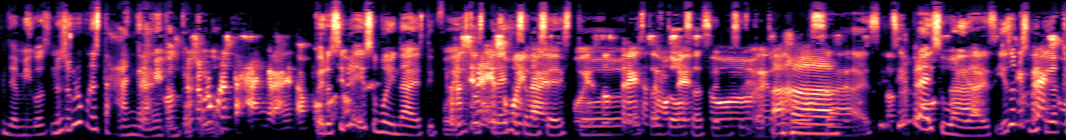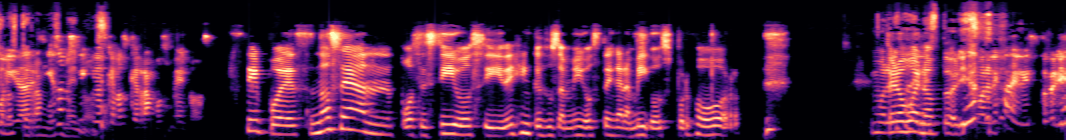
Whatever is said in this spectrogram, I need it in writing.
de amigos, nuestro grupo no es tan de grande amigos, tampoco, nuestro ¿no? grupo no está tan grande tampoco. Pero ¿no? siempre hay subunidades, tipo, Pero estos siempre hay subunidades, esto, tipo, estos tres estas hacemos dos esto, hacemos Ajá. dos cosas. hacemos Sí, siempre hay subunidades. Y eso no Siempre hay significa que nos querramos y eso no menos. significa que nos querramos menos. Sí, pues no sean posesivos y dejen que sus amigos tengan amigos, por favor. Moraleja Pero de la bueno. historia. Moraleja de la historia.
